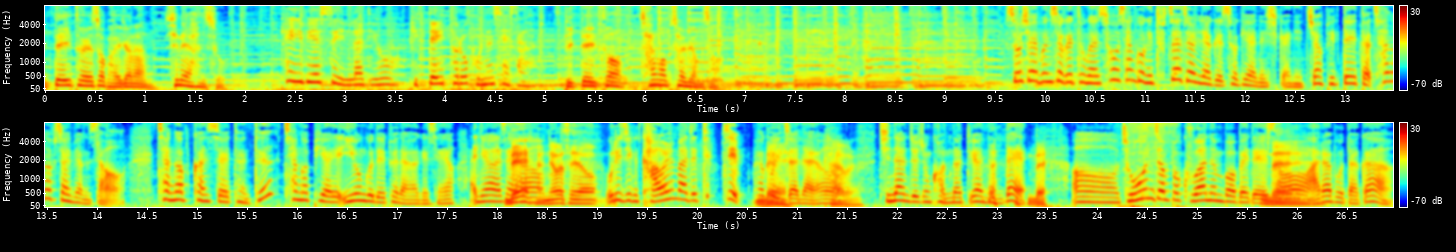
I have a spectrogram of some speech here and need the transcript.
빅데이터에서 발견한 신의 한 수. KBS 일라디오 빅데이터로 보는 세상. 빅데이터 창업 설명서. 소셜 분석을 통한 소상공인 투자 전략을 소개하는 시간이죠. 빅데이터 창업 설명서. 창업 컨설턴트 창업피아의 이용구 대표 나와 계세요. 안녕하세요. 네, 안녕하세요. 우리 지금 가을 맞이 특집 하고 네, 있잖아요. 가을. 지난주 좀 건너뛰었는데 네. 어, 좋은 점포 구하는 법에 대해서 네. 알아보다가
